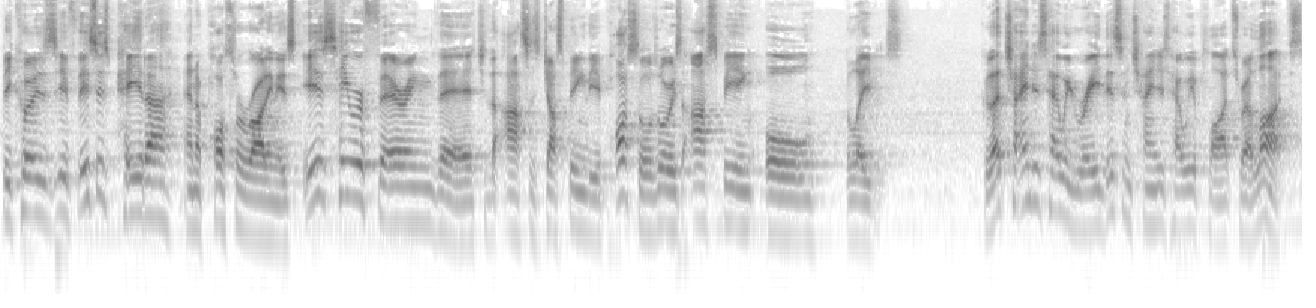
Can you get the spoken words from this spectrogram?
Because if this is Peter, an apostle, writing this, is he referring there to the us as just being the apostles, or is us being all believers? Because that changes how we read this and changes how we apply it to our lives.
